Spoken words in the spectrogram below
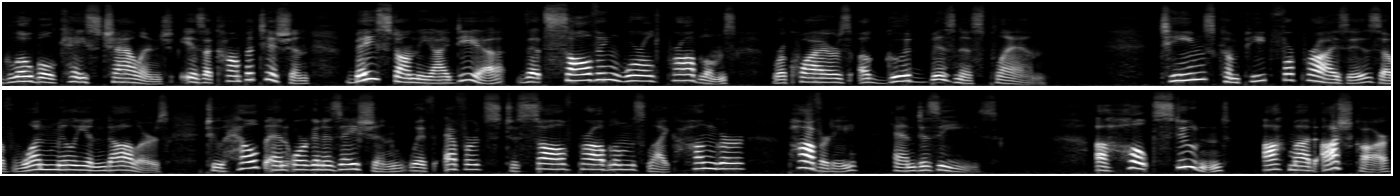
Global Case Challenge is a competition based on the idea that solving world problems requires a good business plan. Teams compete for prizes of $1 million to help an organization with efforts to solve problems like hunger, poverty, and disease. A HULT student, Ahmad Ashkar,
